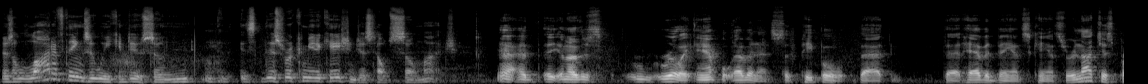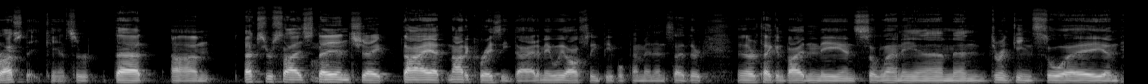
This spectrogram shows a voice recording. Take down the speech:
There's a lot of things that we can do. So this communication just helps so much. Yeah, uh, you know, there's really ample evidence that people that that have advanced cancer, and not just prostate cancer, that um, exercise, stay in shape, diet, not a crazy diet. I mean, we all see people come in and say they're they're taking vitamin E and selenium and drinking soy and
